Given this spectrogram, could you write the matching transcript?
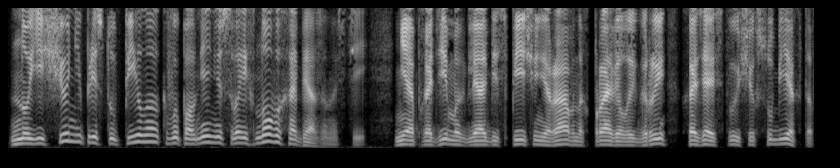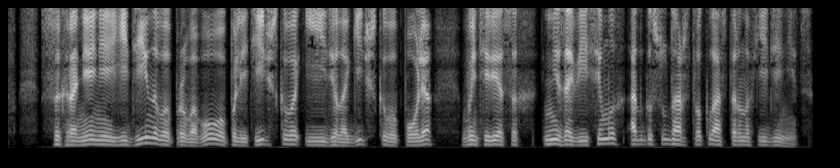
но еще не приступило к выполнению своих новых обязанностей – необходимых для обеспечения равных правил игры хозяйствующих субъектов, сохранения единого правового, политического и идеологического поля в интересах независимых от государства кластерных единиц.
